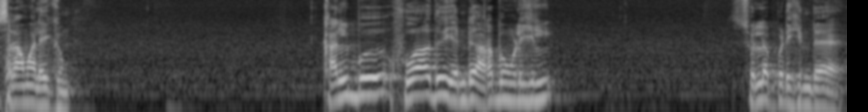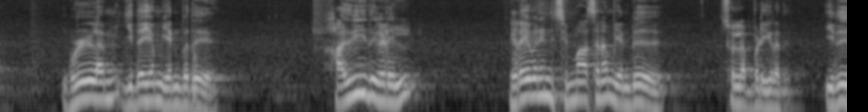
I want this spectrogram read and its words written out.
அஸ்லாம் அலைக்கும். கல்பு ஃபுவாது என்று அரபு மொழியில் சொல்லப்படுகின்ற உள்ளம் இதயம் என்பது ஹதீதுகளில் இறைவனின் சிம்மாசனம் என்று சொல்லப்படுகிறது. இது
